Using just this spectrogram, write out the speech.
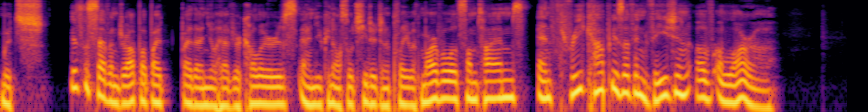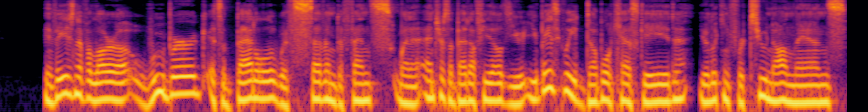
which is a seven drop, but by, by then you'll have your colors, and you can also cheat it in play with Marvel sometimes, and three copies of Invasion of Alara. Invasion of Alara WUBRG. It's a battle with seven defense. When it enters a battlefield, you, you basically double cascade. You're looking for two non lands,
